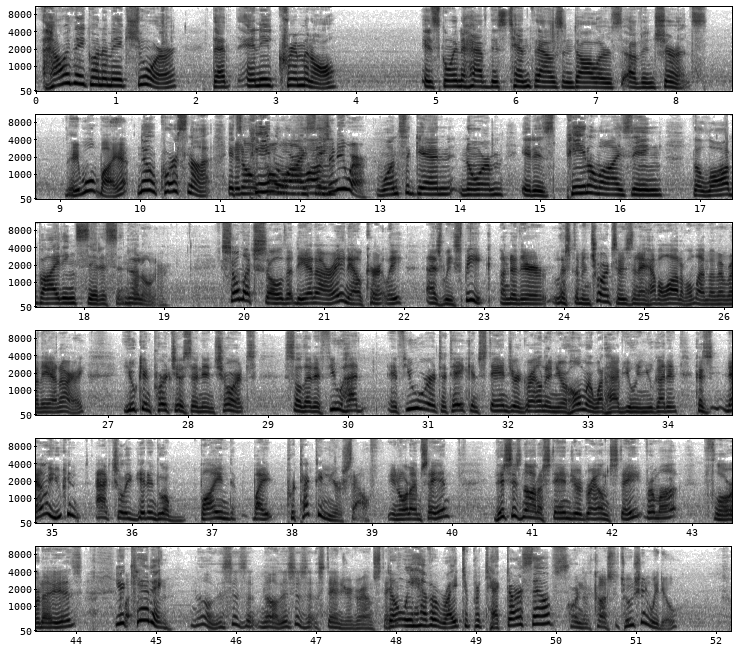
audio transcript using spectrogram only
how are they going to make sure that any criminal is going to have this $10,000 of insurance? They won't buy it. No, of course not. It's don't follow our penalizing laws anywhere. Once again, Norm, it is penalizing the law-abiding citizen. gun owner. So much so that the NRA now currently, as we speak, under their list of insurances, and they have a lot of them, I'm a member of the NRA, you can purchase an insurance so that if you had if you were to take and stand your ground in your home or what have you and you got in because now you can actually get into a bind by protecting yourself. You know what i'm saying? This is not a stand your ground state vermont. Florida is. You're kidding. no this isn't no this isn't a stand your ground state. Don't we have a right to protect ourselves? according to the constitution we do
